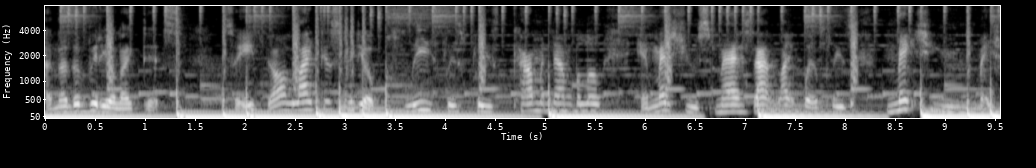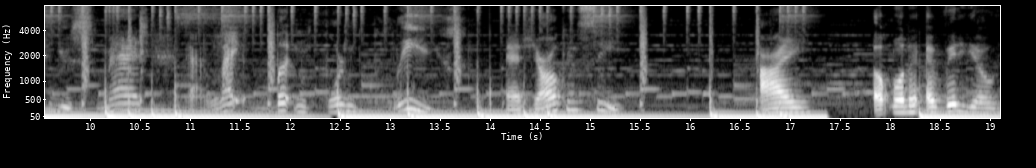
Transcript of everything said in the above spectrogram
another video like this. So if y'all like this video, please, please, please comment down below and make sure you smash that like button, please. Make sure you make sure you smash that like button for me, please as y'all can see, I uploaded a video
